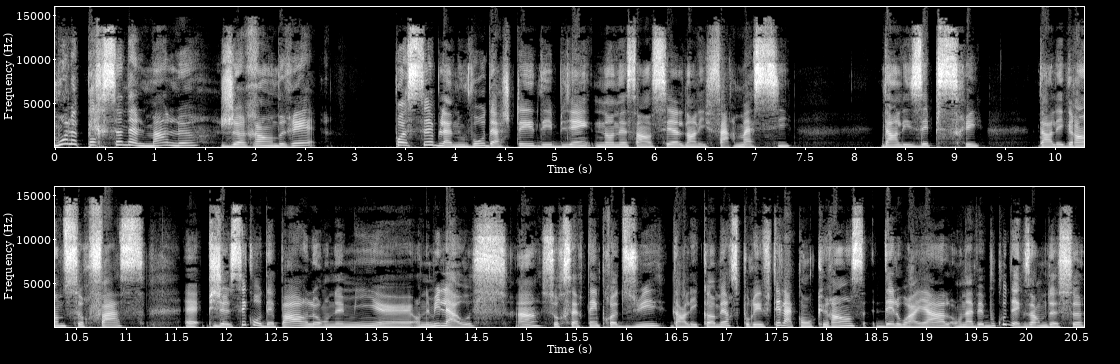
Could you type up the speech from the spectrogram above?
moi, personnellement, là, je rendrais possible à nouveau d'acheter des biens non essentiels dans les pharmacies, dans les épiceries dans les grandes surfaces. Euh, puis je sais qu'au départ, là, on a mis euh, on a mis la hausse hein, sur certains produits dans les commerces pour éviter la concurrence déloyale. On avait beaucoup d'exemples de ça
